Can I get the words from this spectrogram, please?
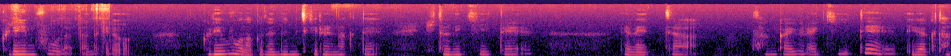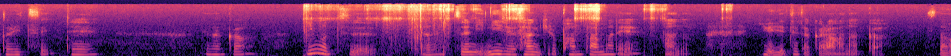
クレーム4だったんだけどクレーム4なんか全然見つけられなくて人に聞いてでめっちゃ3回ぐらい聞いてようやくたどり着いてでなんか荷物あの普通に2 3キロパンパンまであの入れてたからなんかその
